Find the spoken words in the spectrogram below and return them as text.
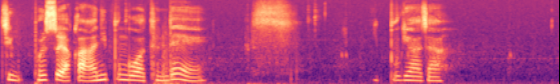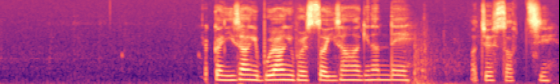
지금 벌써 약간 안 이쁜 것 같은데 이쁘게 하자 약간 이상해 모양이 벌써 이상하긴 한데 어쩔 수 없지.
